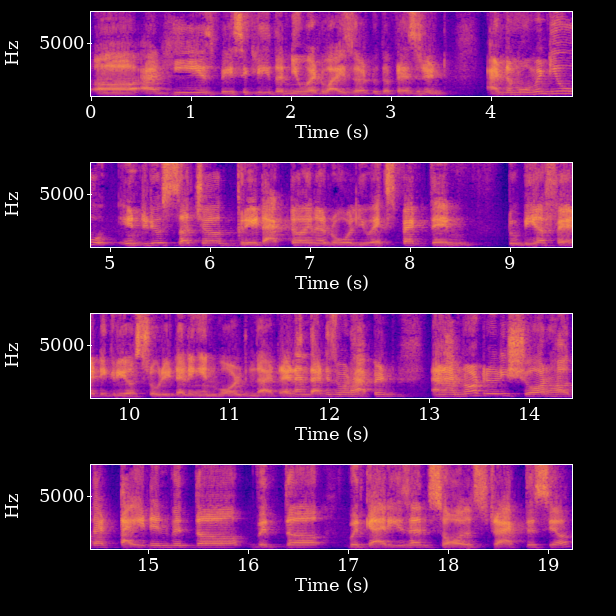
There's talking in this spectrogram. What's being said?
uh, and he is basically the new advisor to the president. And the moment you introduce such a great actor in a role, you expect then to be a fair degree of storytelling involved in that, right? And that is what happened. And I'm not really sure how that tied in with the with the with Carrie's and Saul's track this year.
